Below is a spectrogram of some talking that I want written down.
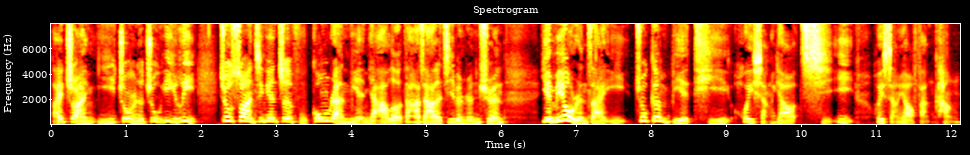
来转移众人的注意力。就算今天政府公然碾压了大家的基本人权，也没有人在意，就更别提会想要起义，会想要反抗。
